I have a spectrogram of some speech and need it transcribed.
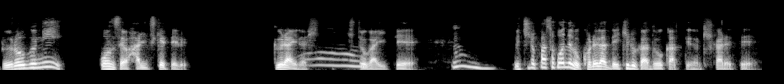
ブログに音声を貼り付けてるぐらいの人人がいて、うん。うちのパソコンでもこれができるかどうかっていうのを聞かれて、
